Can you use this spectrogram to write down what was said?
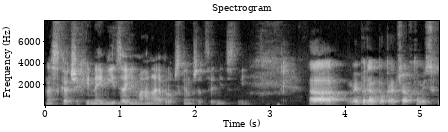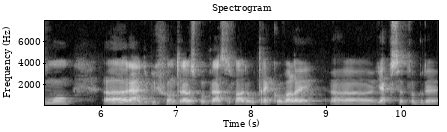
dneska Čechy nejvíc zajímá na evropském předsednictví? My budeme pokračovat v tom výzkumu. Rádi bychom teda v spolupráci s vládou trekovali, jak se to bude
